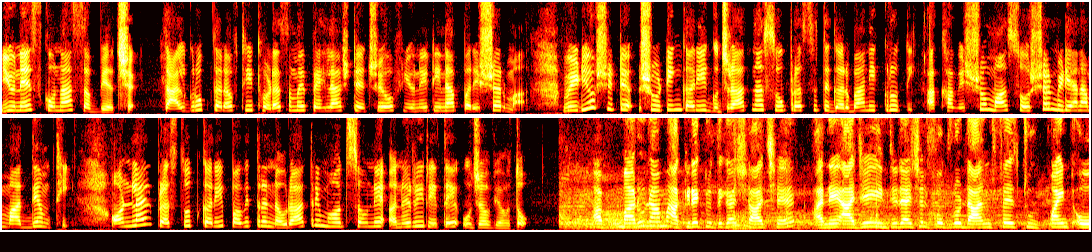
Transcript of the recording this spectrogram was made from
યુનેસ્કોના સભ્ય છે. તાલ ગ્રુપ તરફથી થોડા સમય પહેલા સ્ટેચ્યુ ઓફ યુનિટીના પરિસરમાં વીડિયો શૂટ- શૂટિંગ કરી ગુજરાતના સુપ્રસિદ્ધ ગરબાની કૃતિ આખા વિશ્વમાં સોશિયલ મીડિયાના માધ્યમથી ઓનલાઈન પ્રસ્તુત કરી પવિત્ર નવરાત્રિ મહોત્સવને અનેરી રીતે ઉજવ્યો હતો. મારું નામ આકિરે કૃતિકા શાહ છે અને આજે international folklore dance fest two point O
